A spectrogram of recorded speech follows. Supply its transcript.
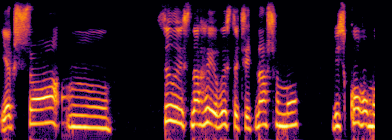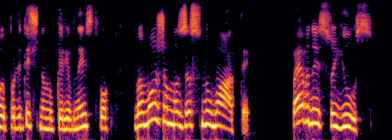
якщо м, сили і снаги вистачить нашому військовому і політичному керівництву, ми можемо заснувати певний союз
